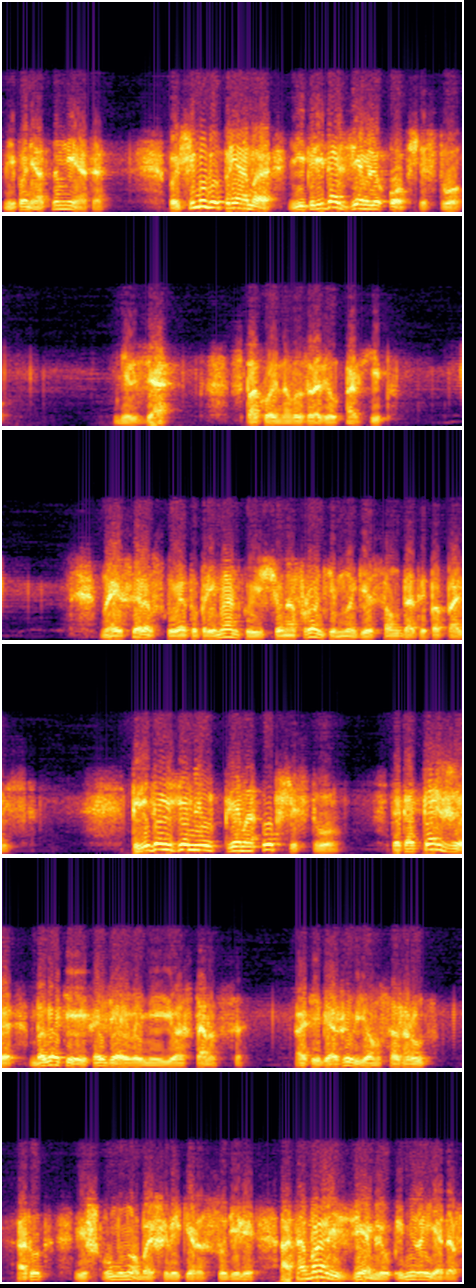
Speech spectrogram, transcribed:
Непонятно мне это. Почему бы прямо не передать землю обществу? Нельзя, спокойно возразил Архип. На эсеровскую эту приманку еще на фронте многие солдаты попались. Передай землю прямо обществу, так опять же богатеи хозяевами ее останутся, а тебя живьем сожрут. А тут, лишь умно большевики рассудили, отобрали землю и мироедов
